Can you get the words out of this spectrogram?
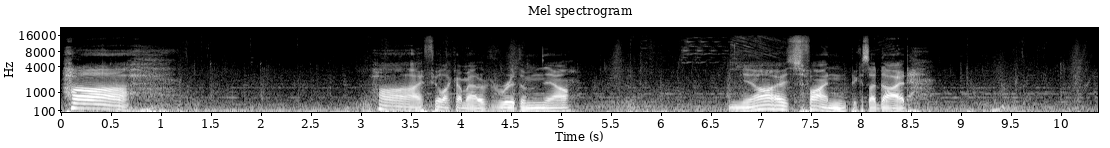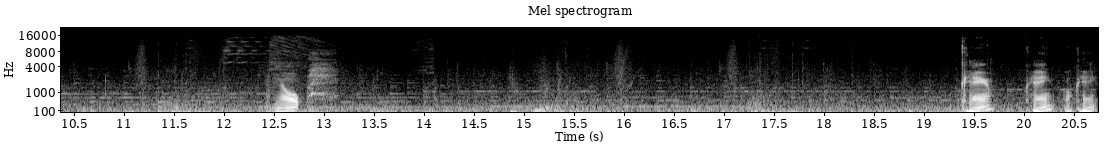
Ha! Ha, I feel like I'm out of rhythm now. No, it's fine, because I died. Nope. Okay, okay, okay,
